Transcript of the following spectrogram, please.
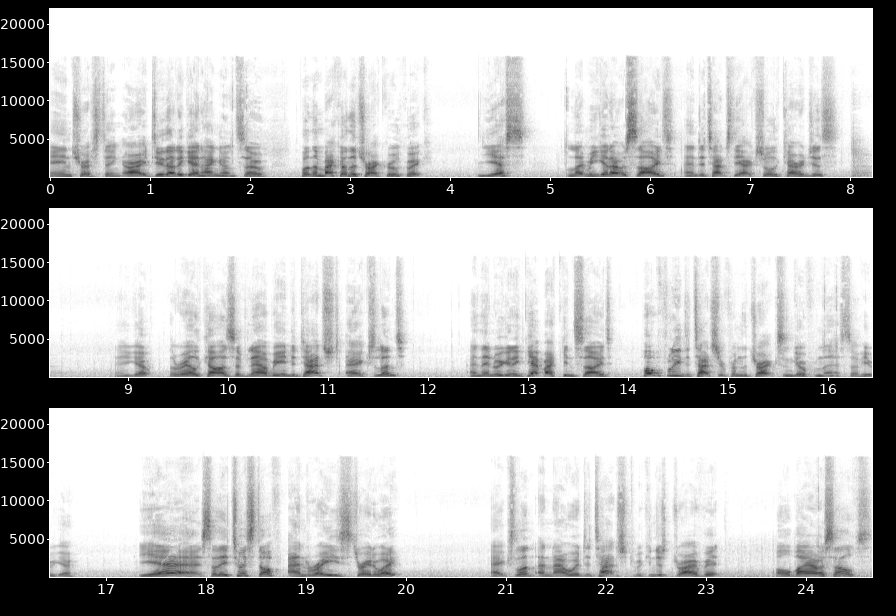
Interesting. All right, do that again. Hang on. So, put them back on the track real quick. Yes. Let me get outside and detach the actual carriages. There you go. The rail cars have now been detached. Excellent. And then we're going to get back inside, hopefully detach it from the tracks and go from there. So here we go. Yeah, so they twist off and raise straight away. Excellent. And now we're detached. We can just drive it all by ourselves.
